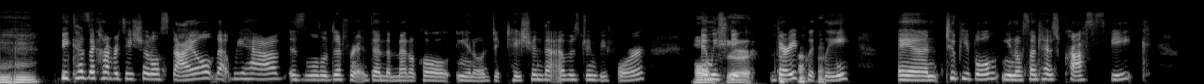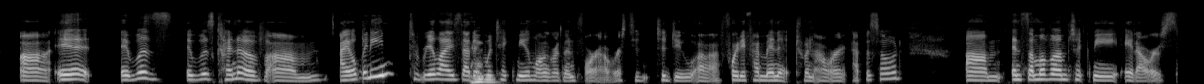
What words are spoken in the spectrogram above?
Mm-hmm. Because the conversational style that we have is a little different than the medical, you know, dictation that I was doing before. Oh, and we sure. speak very quickly, and two people, you know, sometimes cross speak. Uh, it it was it was kind of um, eye opening to realize that mm-hmm. it would mm-hmm. take me longer than four hours to to do a 45 minute to an hour episode. Um, and some of them took me eight hours.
